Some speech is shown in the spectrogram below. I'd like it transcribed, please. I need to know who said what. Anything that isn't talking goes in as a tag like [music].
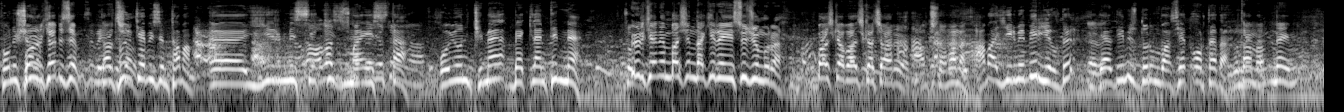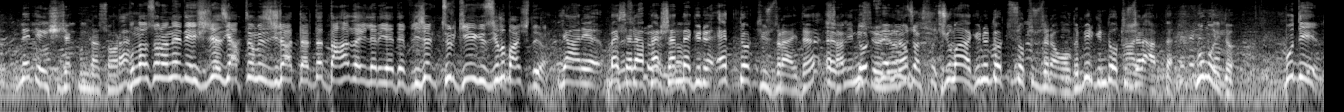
Speaker 1: konuşalım.
Speaker 2: Bu ülke bizim.
Speaker 1: Bu ülke bizim tamam. Ee, 28 Mayıs'ta oyun kime? Beklentin ne?
Speaker 2: Ülkenin başındaki reisi cumhura. Başka başka çare yok.
Speaker 3: Alkış tamamen.
Speaker 1: Ama 21 yıldır geldiğimiz durum vaziyet ortada.
Speaker 2: Tamam neyim?
Speaker 1: Ne değişecek bundan sonra?
Speaker 2: Bundan sonra ne değişeceğiz? Yaptığımız icraatlerde daha da ileriye hedefleyecek. Türkiye yüzyılı başlıyor.
Speaker 1: Yani mesela Perşembe günü et 400 liraydı. Samimi
Speaker 3: 450
Speaker 1: söylüyorum.
Speaker 3: olacak.
Speaker 1: Cuma günü 430 lira oldu. Bir günde 30 lira arttı. Bu muydu?
Speaker 2: Bu değil.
